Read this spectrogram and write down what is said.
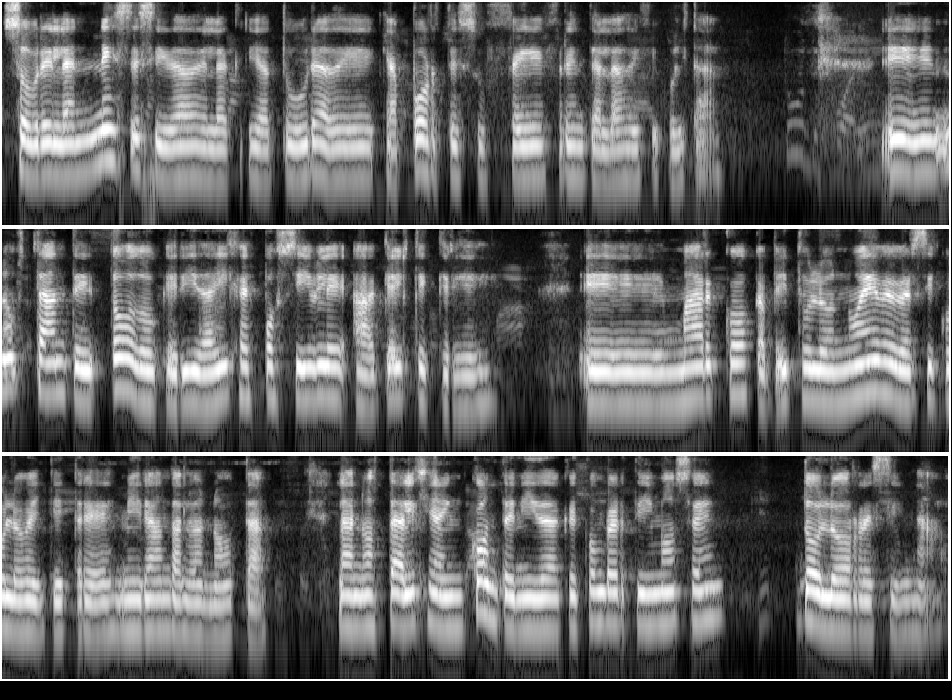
sobre la necesidad de la criatura de que aporte su fe frente a la dificultad. Eh, no obstante, todo, querida hija, es posible a aquel que cree. Eh, Marcos capítulo 9, versículo 23, Miranda lo anota. La nostalgia incontenida que convertimos en dolor resignado.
